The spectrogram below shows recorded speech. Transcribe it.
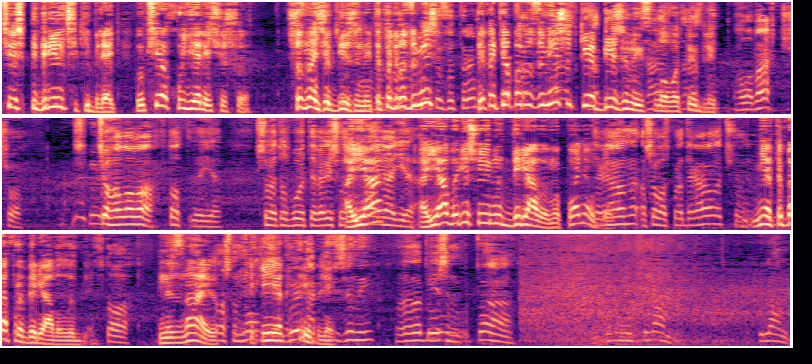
Чуєш, підрільчики, блядь, вообще охуєлі чи що? Що значить обіжений? Ти хоч розумієш? Ти хоча б розумієш, що таке обіжений слово, ти, блядь? Голова чи що? Що голова? Хто це є? Що ви тут будете А вирішувати? я, я є. а я вирішую над дирявими, поняв? блядь? Дерев'яне? А що вас продирали? Чи? Ні, тебе продирявили, блядь. Хто? Не знаю. Хто ж там як ви ти, блядь. обіжений. Ви обіжені? Так. Філянки.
